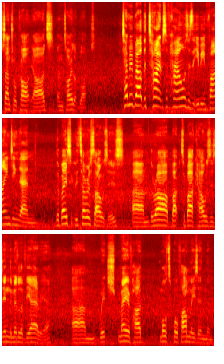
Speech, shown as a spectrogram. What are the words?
central courtyards and toilet blocks. Tell me about the types of houses that you've been finding then. They're basically terrace houses. Um, there are back to back houses in the middle of the area, um, which may have had multiple families in them.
